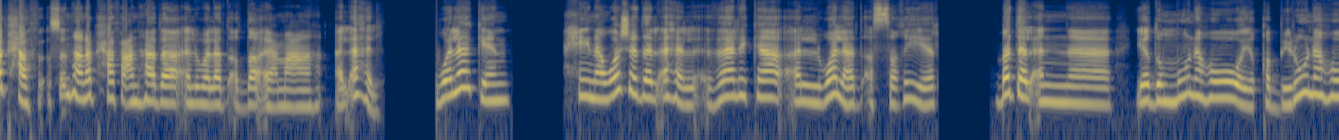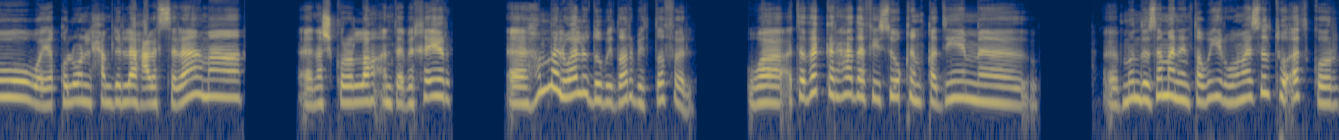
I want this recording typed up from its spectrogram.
نبحث صرنا نبحث عن هذا الولد الضائع مع الأهل. ولكن حين وجد الأهل ذلك الولد الصغير بدل أن يضمونه ويقبلونه ويقولون الحمد لله على السلامة نشكر الله أنت بخير هم الوالد بضرب الطفل. وأتذكر هذا في سوق قديم منذ زمن طويل وما زلت أذكر.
